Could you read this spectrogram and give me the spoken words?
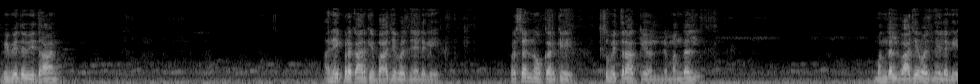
विविध विधान अनेक प्रकार के बाजे बजने लगे, प्रसन्न होकर के सुमित्रा के मंगल मंगल बाजे बजने लगे।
